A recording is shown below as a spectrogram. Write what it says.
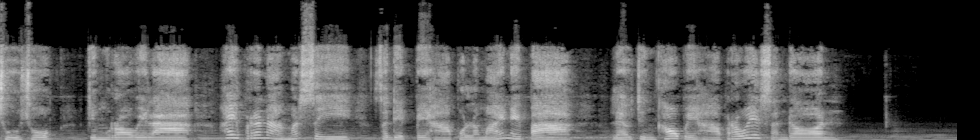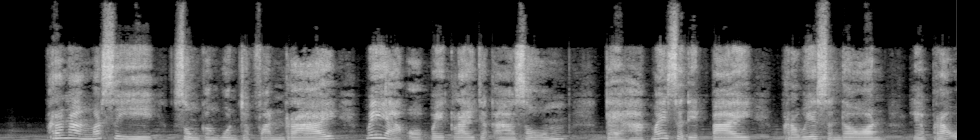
ชูชกจึงรอเวลาให้พระนางมัตสีเสด็จไปหาผลไม้ในป่า แล้วจึงเข้าไปหาพระเวสสันดร พระนางมัตสีทรงกังวลจากฝันร้าย ไม่อยากออกไปไกลจากอาสม แต่หากไม่เสด็จไป พระเวสสันดรและพระโอ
